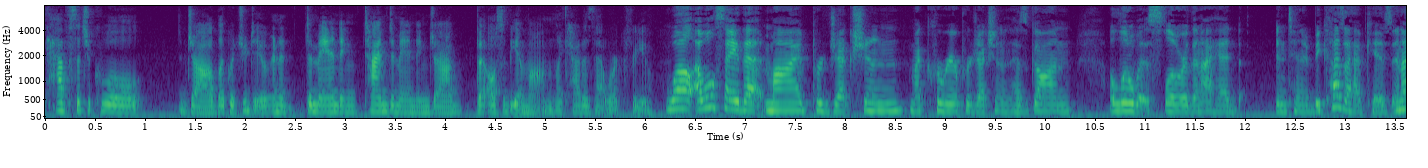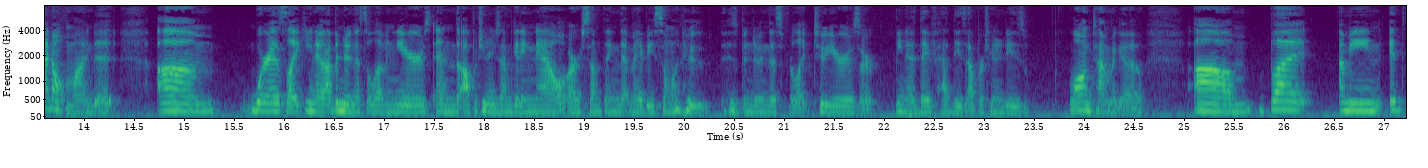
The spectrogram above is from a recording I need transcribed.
have such a cool job like what you do and a demanding time demanding job but also be a mom like how does that work for you Well, I will say that my projection, my career projection, has gone a little bit slower than I had intended because I have kids, and I don't mind it. Um, whereas, like you know, I've been doing this 11 years, and the opportunities I'm getting now are something that maybe someone who has been doing this for like two years, or you know, they've had these opportunities a long time ago. Um, but I mean, it.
